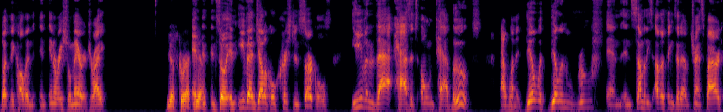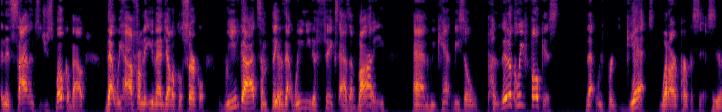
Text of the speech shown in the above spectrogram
but they call it an, an interracial marriage, right? yes, correct. And, yeah, and, and so in evangelical Christian circles, even that has its own taboos. I want to deal with Dylann Roof and, and some of these other things that have transpired and this silence that you spoke about that we have from the evangelical circle. We've got some things Yeah. that we need to fix as a body, and we can't be so politically focused that we forget what our purpose is. Yeah.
